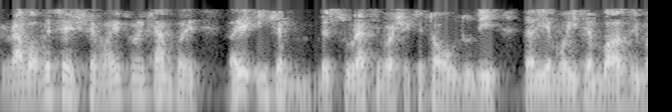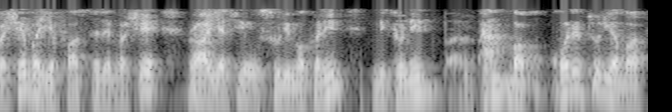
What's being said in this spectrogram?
روابط اجتماعیتون رو کم کنید. ولی اینکه به صورتی باشه که تا حدودی در یه محیط بازی باشه با یه فاصله باشه رعایت اصولی بکنید می‌تونید هم با خودتون یا با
